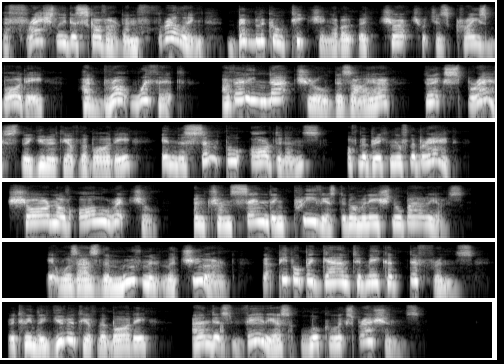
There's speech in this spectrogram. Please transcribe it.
The freshly discovered and thrilling biblical teaching about the church, which is Christ's body, had brought with it a very natural desire to express the unity of the body in the simple ordinance of the breaking of the bread, shorn of all ritual and transcending previous denominational barriers. It was as the movement matured that people began to make a difference between the unity of the body and its various local expressions.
